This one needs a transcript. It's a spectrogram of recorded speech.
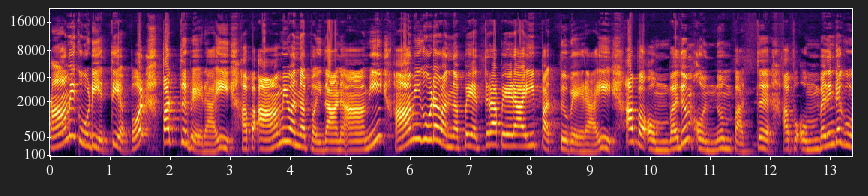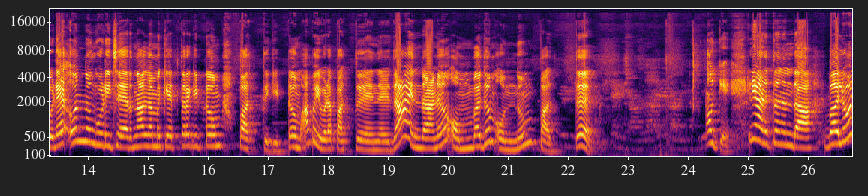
ആമി കൂടി എത്തിയപ്പോൾ പത്ത് പേരായി. അപ്പം ആമി വന്നപ്പോൾ ഇതാണ് ആമി. ആമി കൂടെ വന്നപ്പോൾ എത്ര പേരായി? പത്ത് പേരായി. അപ്പോൾ ഒമ്പതും ഒന്നും പത്ത്. അപ്പോൾ ഒമ്പതിന്റെ കൂടെ ഒന്നും കൂടി ചേർന്നാൽ നമുക്ക് എത്ര കിട്ടും? പത്ത് കിട്ടും. അപ്പോൾ ഇവിടെ പത്ത് എന്ന് എഴുതാം. എന്താണ്? ഒമ്പതും ഒന്നും പത്ത്. ഓക്കെ ഇനി അടുത്തത് എന്താ ബലൂൺ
